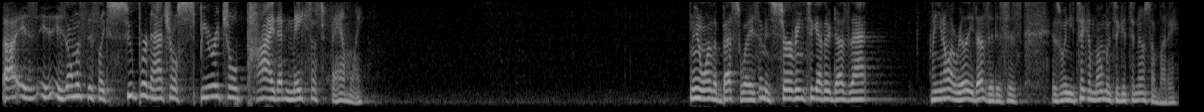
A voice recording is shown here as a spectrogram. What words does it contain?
uh, is, is almost this like supernatural spiritual tie that makes us family. You know, one of the best ways, I mean, serving together does that. I mean, you know what really does it is, is, is when you take a moment to get to know somebody.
